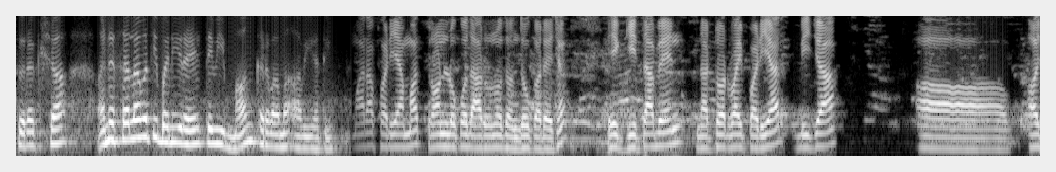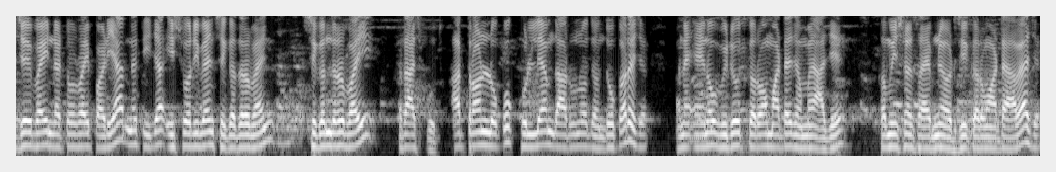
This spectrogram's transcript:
સુરક્ષા અને સલામતી બની રહે તેવી માંગ કરવામાં આવી હતી. અમારા ફળિયામાં ત્રણ લોકો દારૂનો ધંધો કરે છે. એક ગીતાબેન, નટવરભાઈ પડિયાર, બીજા અજયભાઈ નટવરભાઈ પડિયાર અને ત્રીજા ઈશ્વરીબેન સિકંદરભાઈ સિકંદરભાઈ રાજપૂત. આ ત્રણ લોકો ખુલ્લેમ દારૂનો ધંધો કરે છે અને એનો વિરોધ કરવા માટે જ અમે આજે કમિશનર સાહેબને અરજી કરવા માટે આવ્યા છે.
